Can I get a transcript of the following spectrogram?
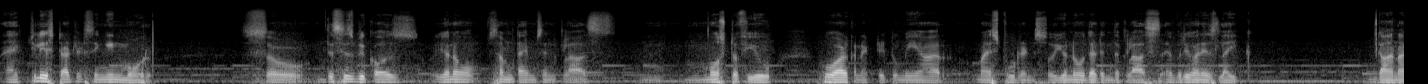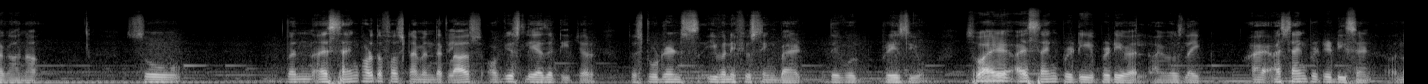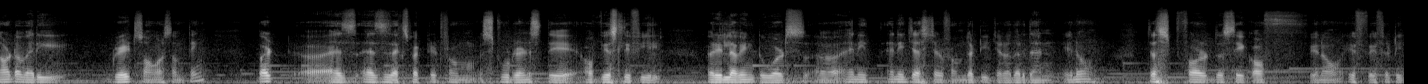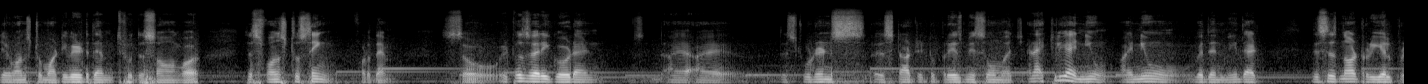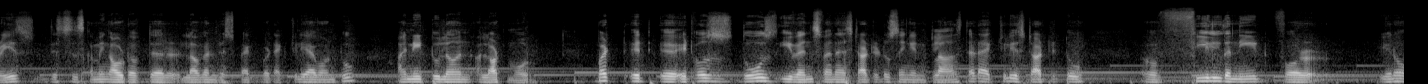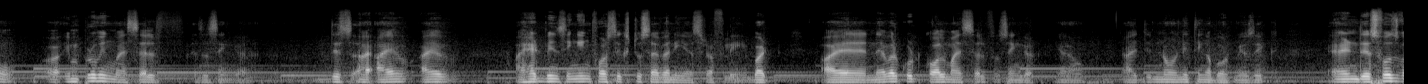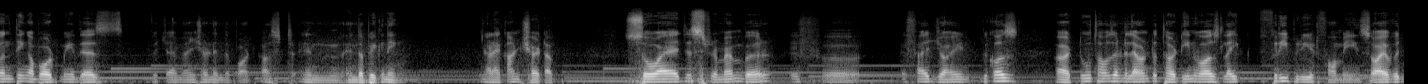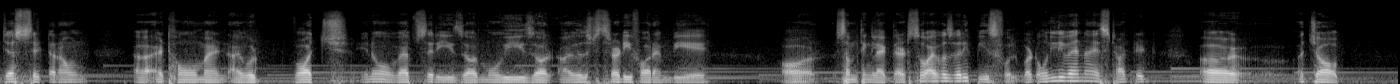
I actually started singing more. So this is because you know sometimes in class, most of you who are connected to me are my students so you know that in the class everyone is like Gana Gana so when I sang for the first time in the class obviously as a teacher the students even if you sing bad they would praise you. So I, I sang pretty pretty well. I was like I, I sang pretty decent. Not a very great song or something but uh, as as is expected from students they obviously feel very loving towards uh, any any gesture from the teacher other than you know just for the sake of you know if if the teacher wants to motivate them through the song or just wants to sing for them. So it was very good and I, I the students uh, started to praise me so much. And actually i knew i knew within me that this is not real praise. This is coming out of their love and respect. But actually i want to i need to learn a lot more. But it uh, it was those events when I started to sing in class that I actually started to uh, feel the need for you know uh, improving myself as a singer. This I I have, I have I had been singing for six to seven years roughly, but I never could call myself a singer. You know, I didn't know anything about music, and this was one thing about me. There's which I mentioned in the podcast in in the beginning that I can't shut up so i just remember if uh, if i joined because uh, 2011 to 13 was like free period for me so i would just sit around uh, at home and i would watch you know web series or movies or i would study for mba or something like that. So i was very peaceful. But only when i started uh, a job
